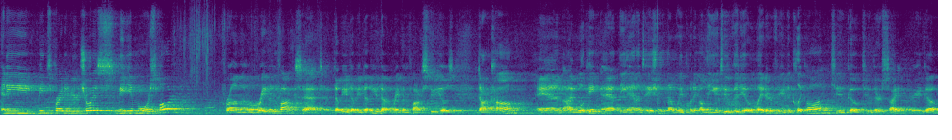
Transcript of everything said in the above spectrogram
any bead sprite of your choice, medium or smaller, from Raven Fox at www.ravenfoxstudios.com. And I'm looking at the annotation that I'll be putting on the YouTube video later for you to click on to go to their site. There you go.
